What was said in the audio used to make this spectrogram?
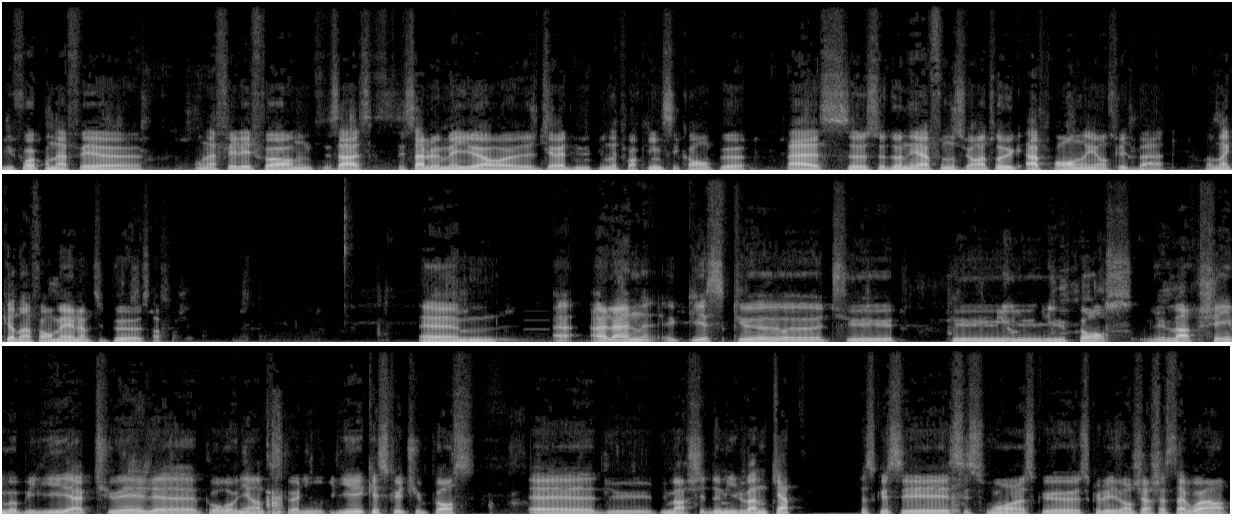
une fois qu'on a fait, euh, on a fait l'effort. Donc, c'est ça, c'est ça le meilleur, euh, je dirais, du, du networking. C'est quand on peut bah, se, se donner à fond sur un truc, apprendre et ensuite, bah, dans un cadre informel, un petit peu euh, se rapprocher. Euh, Alan, qu'est-ce que tu, tu penses du marché immobilier actuel Pour revenir un petit peu à l'immobilier, qu'est-ce que tu penses du, du, marché 2024 Parce que c'est souvent ce que, ce que les gens cherchent à savoir.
